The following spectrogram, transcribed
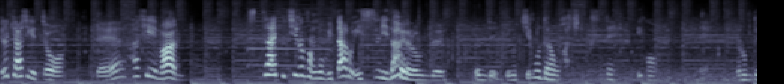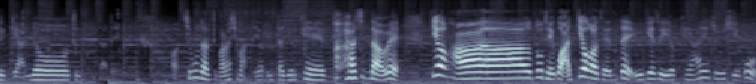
이렇게 하시겠죠. 네, 하지만 스트라이크 치는 방법이 따로 있습니다, 여러분들. 여러분들 이거 친구들하고 같이 놀을 때 이거 네, 여러분들께 알려드립니다. 네. 어, 친구들한테 말하시면 안 돼요. 일단 이렇게 하신 다음에 뛰어가도 되고 안 뛰어가도 되는데 여기에서 이렇게 해주시고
